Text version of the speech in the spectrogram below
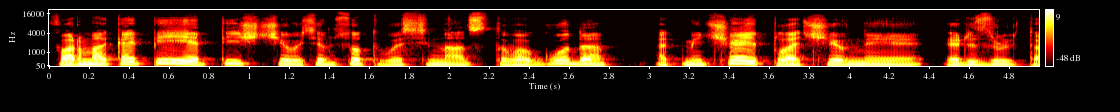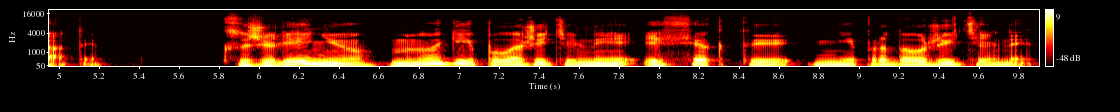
Фармакопея 1818 года отмечает плачевные результаты. К сожалению, многие положительные эффекты непродолжительны.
